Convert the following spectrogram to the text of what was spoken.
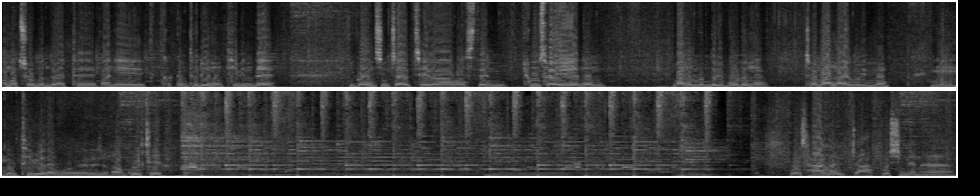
아마추어 분들한테 많이 가끔 드리는 팁인데 이건 진짜 제가 봤을 땐 평소에는 많은 분들이 모르는 저만 알고 있는 그런 음. 꿀팁이라고 해야 되죠. 아, 꿀팁. 뭐 상황을 쫙 보시면은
